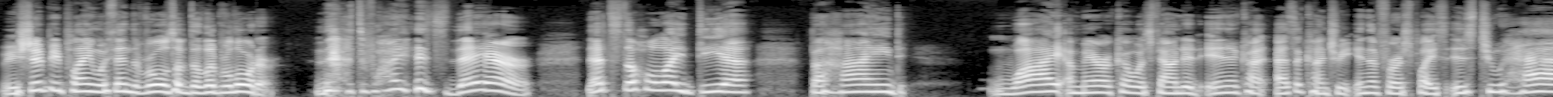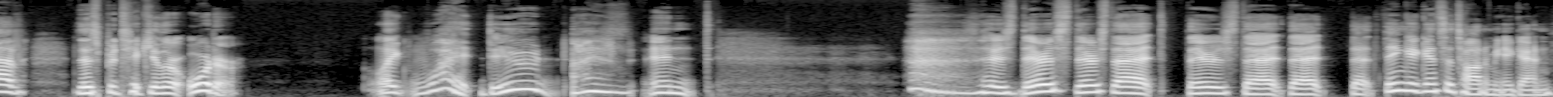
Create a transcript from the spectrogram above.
we should be playing within the rules of the liberal order. That's why it's there. That's the whole idea behind why America was founded in a, as a country in the first place is to have this particular order. Like what, dude? I and there's there's there's that there's that that that thing against autonomy again.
